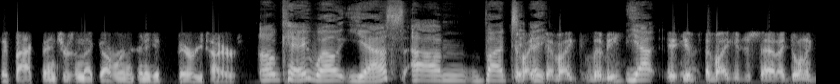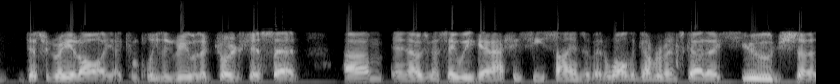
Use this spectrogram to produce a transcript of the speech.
The backbenchers in that government are going to get very tired. Okay, well, yes, um, but if I, if I, Libby, yeah, if, if I could just add, I don't disagree at all. I completely agree with what George just said. Um, and I was going to say we can actually see signs of it. While the government's got a huge uh,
